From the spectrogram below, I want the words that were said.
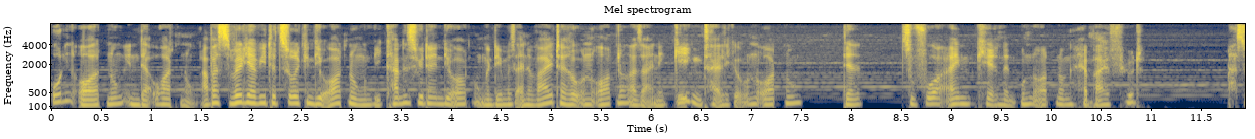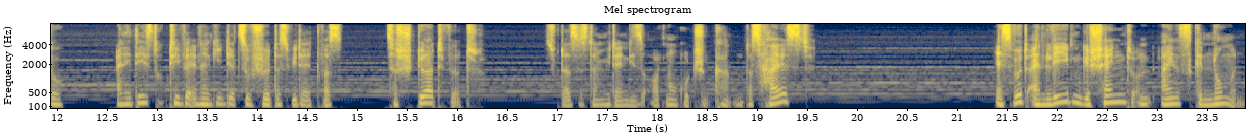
Unordnung in der Ordnung. Aber es will ja wieder zurück in die Ordnung. Wie kann es wieder in die Ordnung? Indem es eine weitere Unordnung, also eine gegenteilige Unordnung der zuvor einkehrenden Unordnung herbeiführt. Also eine destruktive Energie, die dazu führt, dass wieder etwas zerstört wird sodass es dann wieder in diese Ordnung rutschen kann. Das heißt, es wird ein Leben geschenkt und eins genommen.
